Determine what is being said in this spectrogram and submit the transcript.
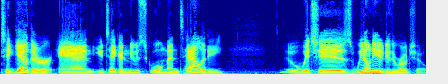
together, and you take a new school mentality, which is we don't need to do the roadshow,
